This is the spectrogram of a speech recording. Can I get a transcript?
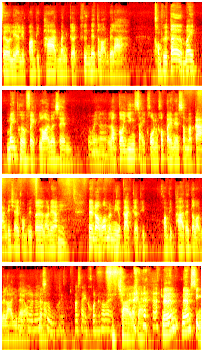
failure หรือความผิดพลาดมันเกิดขึ้นได้ตลอดเวลา คอมพิวเตอร์ไม่ไม่ perfect ร้อยเปอร์เซ็นต์ถูกไหมฮะแล้วก็ยิ่งใส่คนเข้าไปในสมการที่ใช้คอมพิวเตอร์แล้วเนี่ยอืมแน่นอนว่ามันมีโอกาสเกิดผิดความผิดพลาดได้ตลอดเวลาอยู่แล้วเออเรื่องนะครับสูงเลยพอใส่คนเข้าไปใช่ใช่นั้นนั้นสิ่ง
